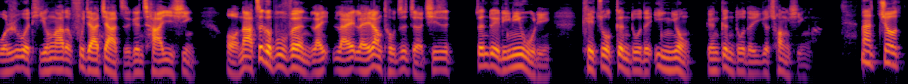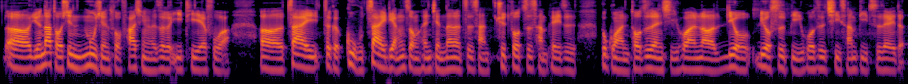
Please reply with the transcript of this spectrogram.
我如果提供它的附加价值跟差异性哦，那这个部分来来来让投资者其实针对零零五零可以做更多的应用跟更多的一个创新啊。那就呃元大投信目前所发行的这个 ETF 啊，呃，在这个股债两种很简单的资产去做资产配置，不管投资人喜欢呃六六四比或是七三比之类的，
